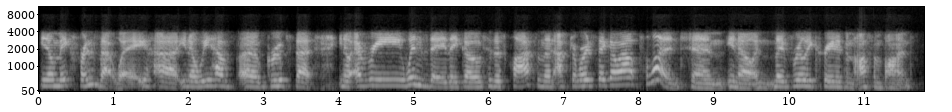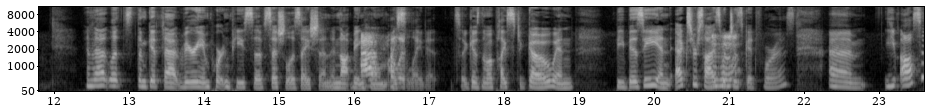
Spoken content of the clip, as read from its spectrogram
you know make friends that way. Uh, you know, we have uh, groups that you know every Wednesday they go to this class and then afterwards they go out to lunch and you know and they've really created an awesome bond. And that lets them get that very important piece of socialization and not being Absolutely. home isolated. So it gives them a place to go and be busy and exercise, mm-hmm. which is good for us. Um, you also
